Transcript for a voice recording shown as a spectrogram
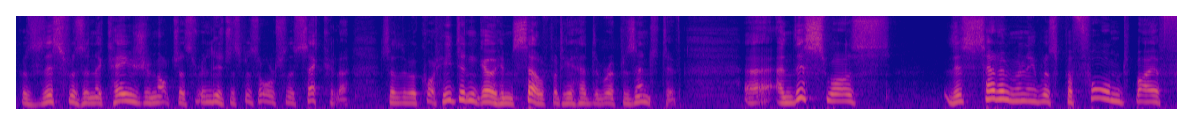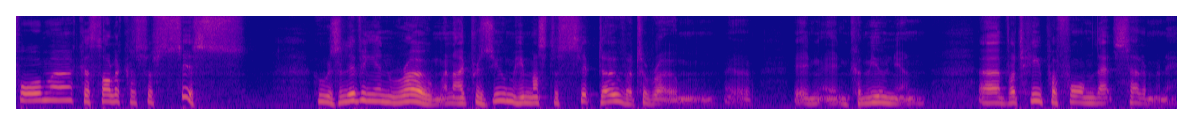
Because this was an occasion not just religious, but also secular. So there were court. He didn't go himself, but he had the representative. Uh, and this was, this ceremony was performed by a former Catholicos of Sis, who was living in Rome, and I presume he must have slipped over to Rome uh, in, in communion uh, but he performed that ceremony.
